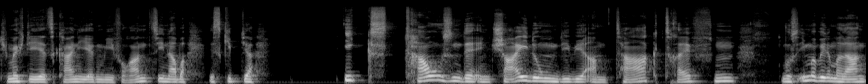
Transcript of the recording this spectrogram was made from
ich möchte jetzt keine irgendwie voranziehen, aber es gibt ja x tausende Entscheidungen, die wir am Tag treffen, wo es immer wieder mal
